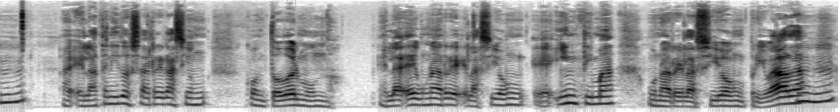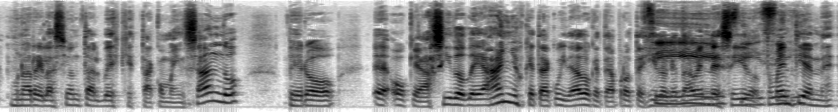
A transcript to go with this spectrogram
eh, Él ha tenido esa relación con todo el mundo. Es una relación eh, íntima, una relación privada, una relación tal vez que está comenzando, pero eh, o que ha sido de años que te ha cuidado, que te ha protegido, que te ha bendecido. sí, ¿Tú me entiendes?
